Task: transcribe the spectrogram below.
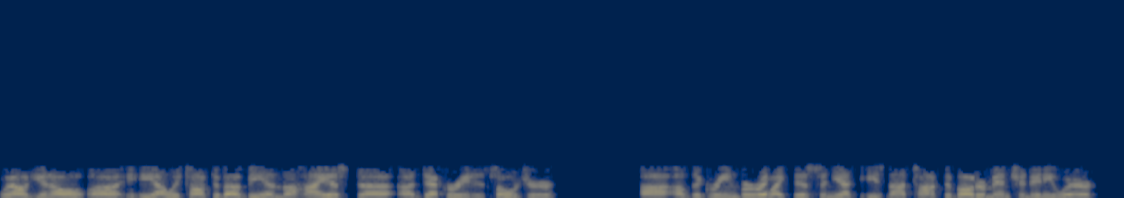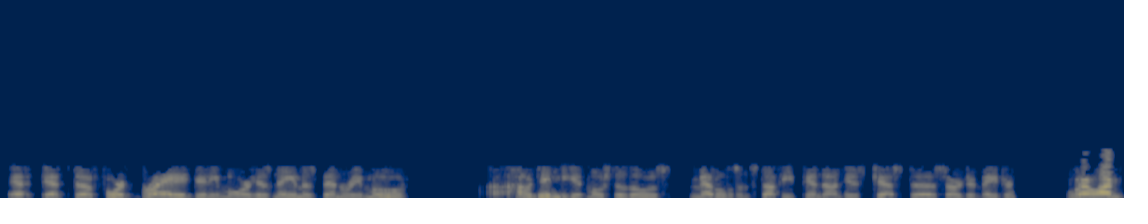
Well, you know, uh, he always talked about being the highest uh, uh, decorated soldier uh, of the Green Beret like this, and yet he's not talked about or mentioned anywhere at at uh, Fort Bragg anymore. His name has been removed. Uh, how did he get most of those medals and stuff he pinned on his chest, uh, Sergeant Major? Well, I'm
